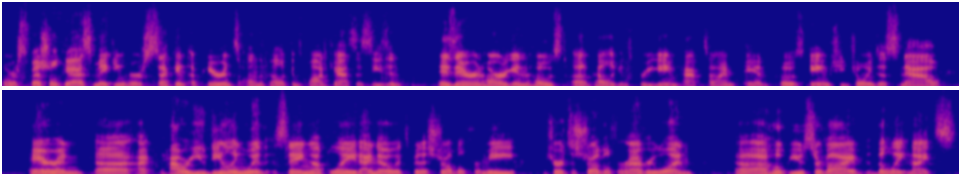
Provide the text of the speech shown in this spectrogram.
Our special guest making her second appearance on the Pelicans podcast this season is Erin Hartigan, host of Pelicans pregame, halftime, and postgame. She joins us now. Erin, uh, how are you dealing with staying up late? I know it's been a struggle for me. I'm sure it's a struggle for everyone. Uh, I hope you survived the late nights.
